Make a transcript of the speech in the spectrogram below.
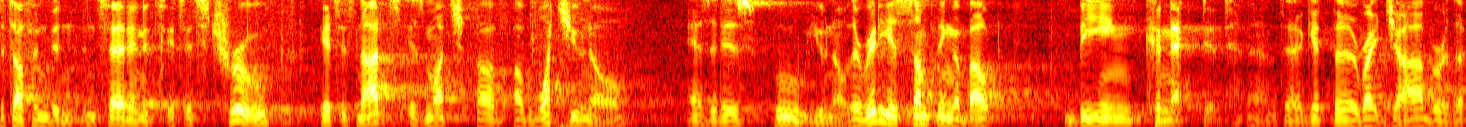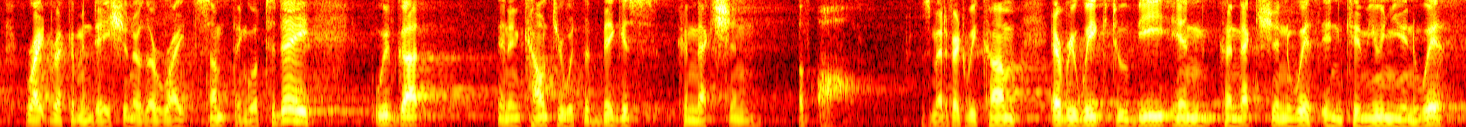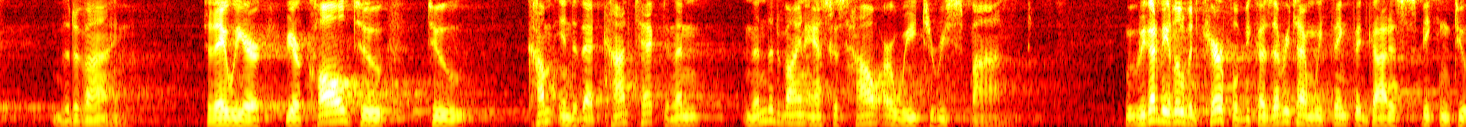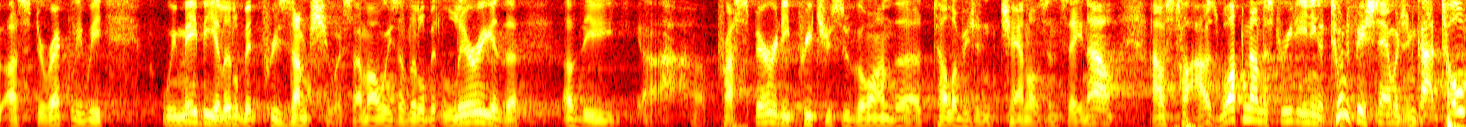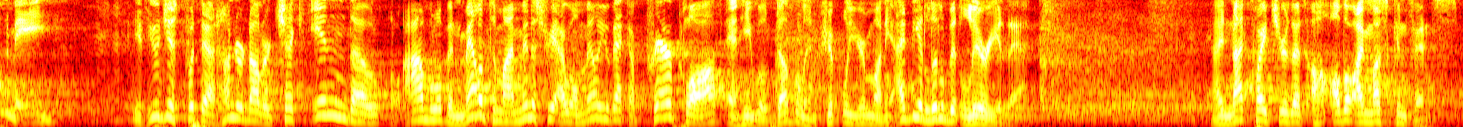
It's often been, been said, and it's, it's, it's true. It's, it's not as much of, of what you know as it is who you know. There really is something about being connected uh, to get the right job or the right recommendation or the right something. Well, today we've got an encounter with the biggest connection of all. As a matter of fact, we come every week to be in connection with, in communion with the divine. Today we are, we are called to, to come into that contact, and then, and then the divine asks us, how are we to respond? We've got to be a little bit careful because every time we think that God is speaking to us directly, we, we may be a little bit presumptuous. I'm always a little bit leery of the, of the uh, prosperity preachers who go on the television channels and say, Now, I was, ta- I was walking down the street eating a tuna fish sandwich, and God told me if you just put that $100 check in the envelope and mail it to my ministry, I will mail you back a prayer cloth and he will double and triple your money. I'd be a little bit leery of that. I'm not quite sure that's, although I must confess,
